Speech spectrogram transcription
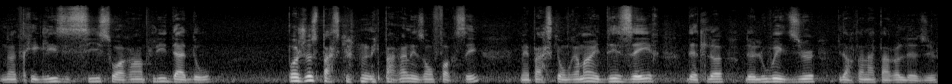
notre Église ici soit remplie d'ados, pas juste parce que les parents les ont forcés, mais parce qu'ils ont vraiment un désir d'être là, de louer Dieu et d'entendre la parole de Dieu.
